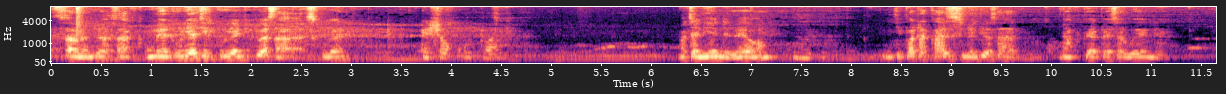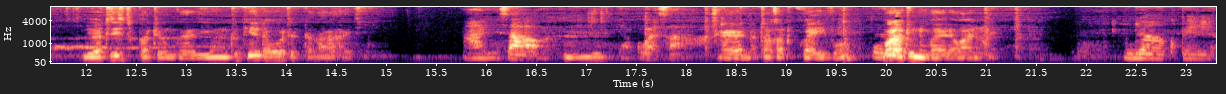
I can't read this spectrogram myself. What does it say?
Sasa unajua sasa uliajikiwa saa siku gani? Kesho kutwa. Acha niende leo. Nikipata kazi si unajua sasa nakupea pesa uende. Ndio at least tupate unga. Tukienda wote tutalala aje. Ni sawa. Itakuwa sawa. Eh, nataka tukae hivyo. Bora tu ni maelewano. Unajua nakupenda. Kweli hivyo.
